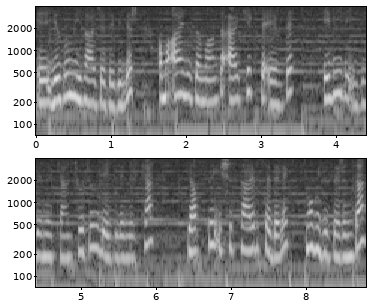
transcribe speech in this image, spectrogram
e, yazılım ihraç edebilir. Ama aynı zamanda erkek de evde eviyle ilgilenirken, çocuğuyla ilgilenirken yaptığı işi servis ederek mobil üzerinden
